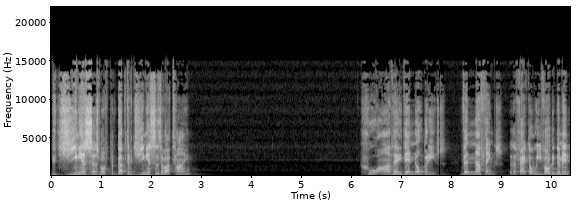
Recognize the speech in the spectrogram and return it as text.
the geniuses, most productive geniuses of our time. Who are they? They're nobodies. They're nothings. The fact that we voted them in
